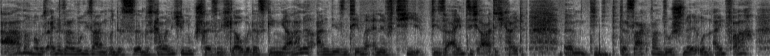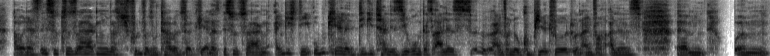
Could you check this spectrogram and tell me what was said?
aber man muss eine Sache wirklich sagen, und das, ähm, das kann man nicht genug stressen. Ich glaube, das Geniale an diesem Thema NFT, diese Einzigartigkeit, ähm, die, das sagt man so schnell und einfach, aber das ist sozusagen, was ich vorhin versucht habe zu erklären, das ist sozusagen eigentlich die Umkehr der Digitalisierung, dass alles einfach nur kopiert wird und einfach alles ähm, ähm,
